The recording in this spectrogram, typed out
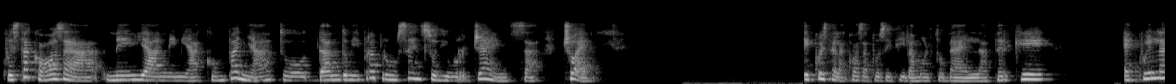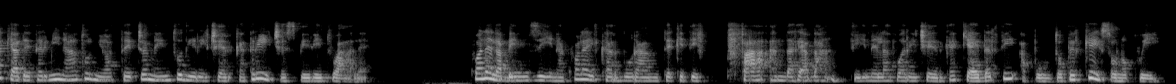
questa cosa negli anni mi ha accompagnato dandomi proprio un senso di urgenza, cioè, e questa è la cosa positiva molto bella, perché è quella che ha determinato il mio atteggiamento di ricercatrice spirituale. Qual è la benzina, qual è il carburante che ti fa andare avanti nella tua ricerca e chiederti appunto perché sono qui?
